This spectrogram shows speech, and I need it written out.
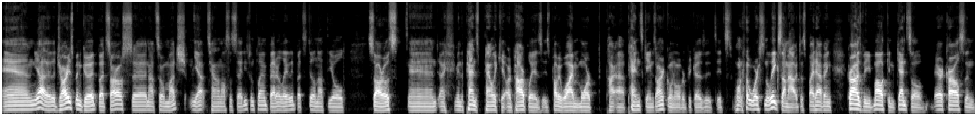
And yeah, the Jarry's been good, but Saros uh, not so much. Yeah, Talon also said he's been playing better lately, but still not the old Saros. And I mean, the Pens penalty kill or power play is, is probably why more uh, Pens games aren't going over because it's it's one of the worst in the league somehow, despite having Crosby, Malkin, Guentzel, Erik Karlsson,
